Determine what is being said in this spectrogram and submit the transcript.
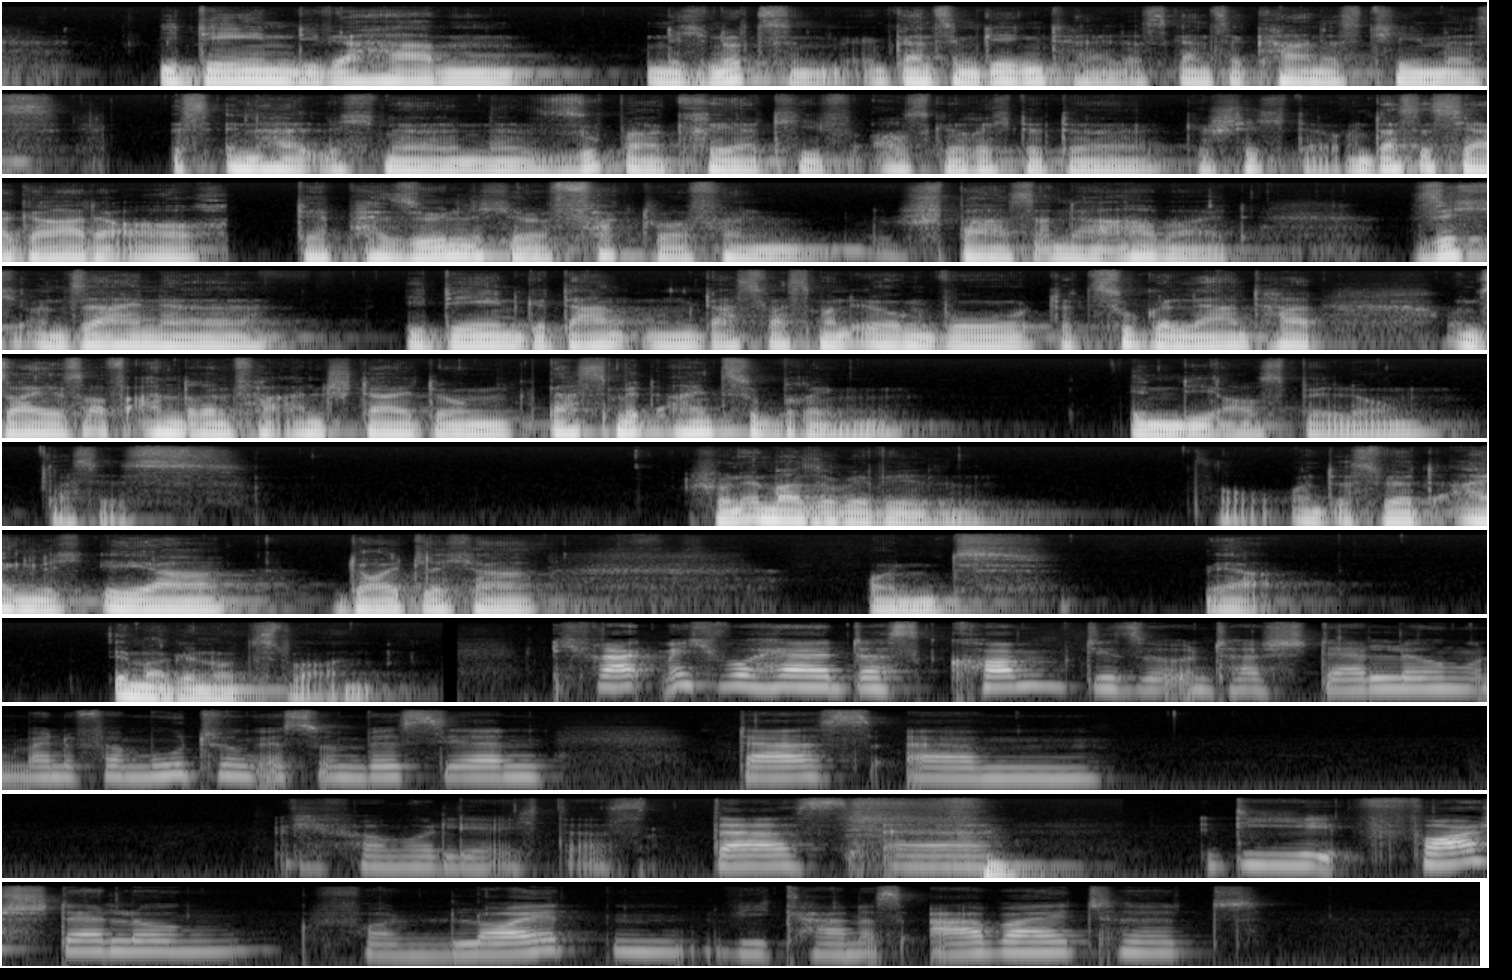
Ideen, die wir haben, nicht nutzen. Ganz im Gegenteil, das ganze Kanes-Team ist, ist inhaltlich eine, eine super kreativ ausgerichtete Geschichte. Und das ist ja gerade auch der persönliche Faktor von Spaß an der Arbeit. Sich und seine Ideen, Gedanken, das, was man irgendwo dazugelernt hat und sei es auf anderen Veranstaltungen, das mit einzubringen in die Ausbildung. Das ist schon immer so gewesen. So. Und es wird eigentlich eher deutlicher und ja, immer genutzt worden. Ich frage mich, woher das kommt, diese Unterstellung. Und meine Vermutung ist so ein bisschen, dass, ähm, wie formuliere ich das? Dass äh, die Vorstellung von Leuten, wie Kanes arbeitet,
